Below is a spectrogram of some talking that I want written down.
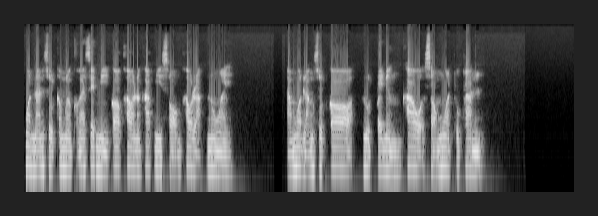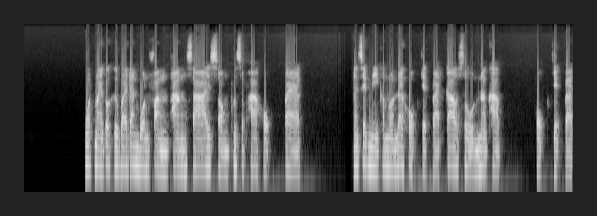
งวดนั้นสูตรคำนวณของไอเส้นมีก็เข้านะครับ มี2เข้าหลักหน่วยสามงวดหลังสุดก็หลุดไป1เข้า2งงวดทุกท่านงวดใหม่ก็คือใบด้านบนฝั่งทางซ้าย2พฤษภาหกแปด ไอเซตมีคำนวณได้6 7 8 9 0นย์นะครับ6 7 8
